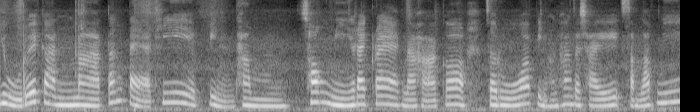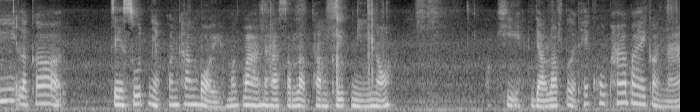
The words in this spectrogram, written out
อยู่ด้วยกันมาตั้งแต่ที่ปิ่นทำช่องนี้แรก ๆนะคะ ก็จะรู้ว่าปิ่นค่อนข้างจะใช้สำรับนี้แล้วก็เจซุดเนี่ยค่อนข้างบ่อยมาก ๆ นะคะสำหรับทำคลิปนี้เนาะโอเค เดี๋ยวเราเปิดให้ครบ5ใบก่อนนะ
